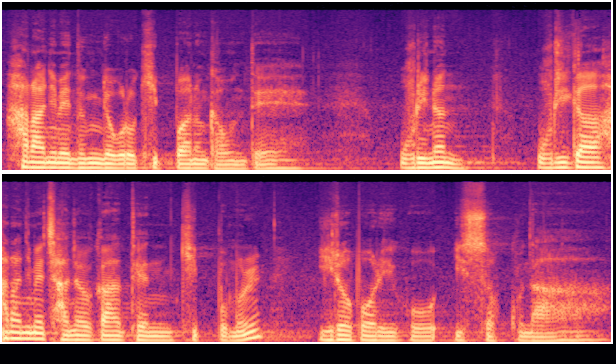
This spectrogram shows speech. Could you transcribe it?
하나님의 능력으로 기뻐하는 가운데 우리는 우리가 하나님의 자녀가 된 기쁨을 잃어버리고 있었구나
